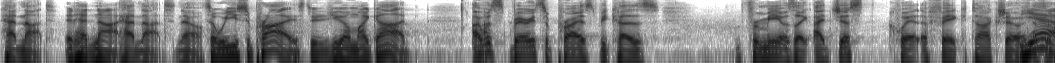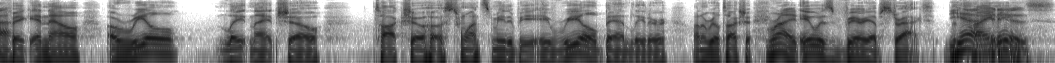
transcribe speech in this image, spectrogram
Had not, It had not. had not. No, so were you surprised, did you go, "My God"? I was very surprised because for me it was like I just quit a fake talk show Yeah. as a fake and now a real late night show talk show host wants me to be a real band leader on a real talk show. Right. It was very abstract. The yeah, it timing- is.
